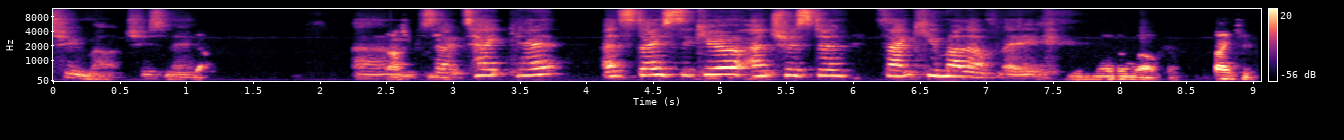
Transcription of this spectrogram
too much, isn't it? Um, That's so take care and stay secure. And Tristan, thank you, my lovely. You're more than welcome. Thank you.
